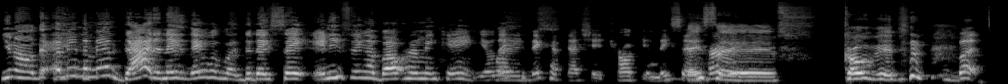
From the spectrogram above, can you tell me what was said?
you know, I mean, the man died, and they they were like, did they say anything about Herman Cain? Yo, like, they they kept that shit trucking. They said they said COVID, but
